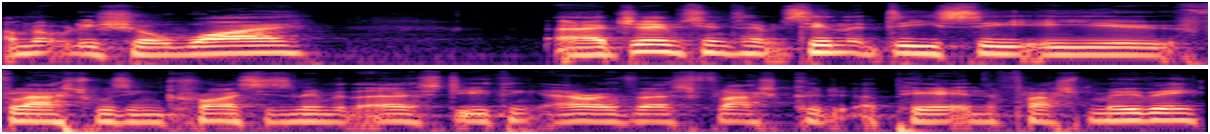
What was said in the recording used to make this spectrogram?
I'm not really sure why. Uh, James seeing that DCEU Flash was in Crisis on Infinite Earths, do you think Arrowverse Flash could appear in the Flash movie?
